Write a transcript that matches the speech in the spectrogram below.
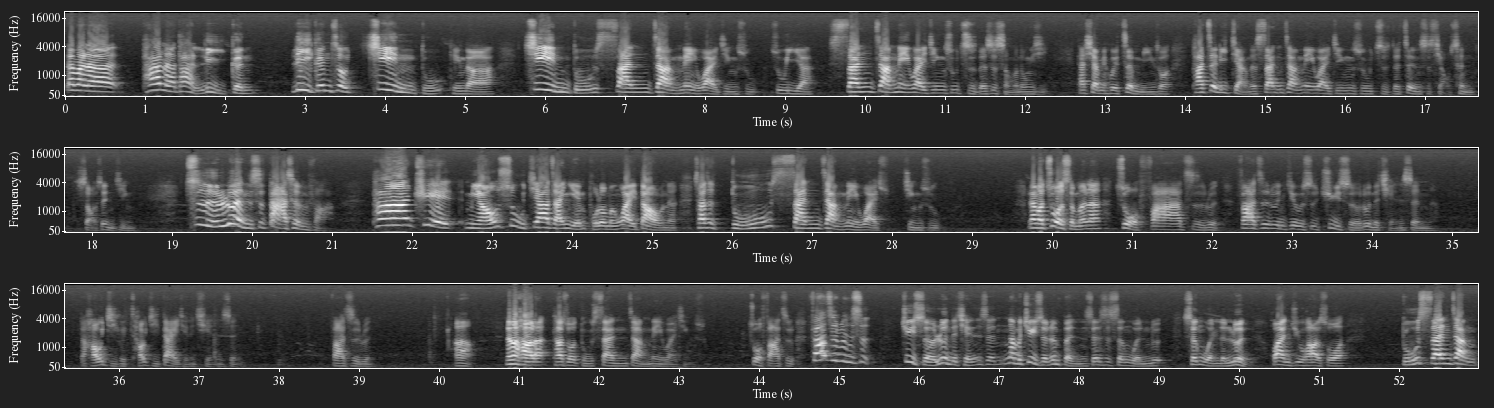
那么呢，他呢，他很立根，立根之后禁读，听的啊，禁读三藏内外经书。注意啊，三藏内外经书指的是什么东西？他下面会证明说，他这里讲的三藏内外经书指的正是小乘少圣经。自论是大乘法，他却描述迦旃言婆罗门外道呢？他是读三藏内外经书，那么做什么呢？做发自论，发自论就是俱舍论的前身呢，的好几个好几代以前的前身。发自论，啊，那么好了，他说读三藏内外经书，做发自论，发自论是。俱舍论的前身，那么俱舍论本身是声闻论，声闻的论。换句话说，读三藏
